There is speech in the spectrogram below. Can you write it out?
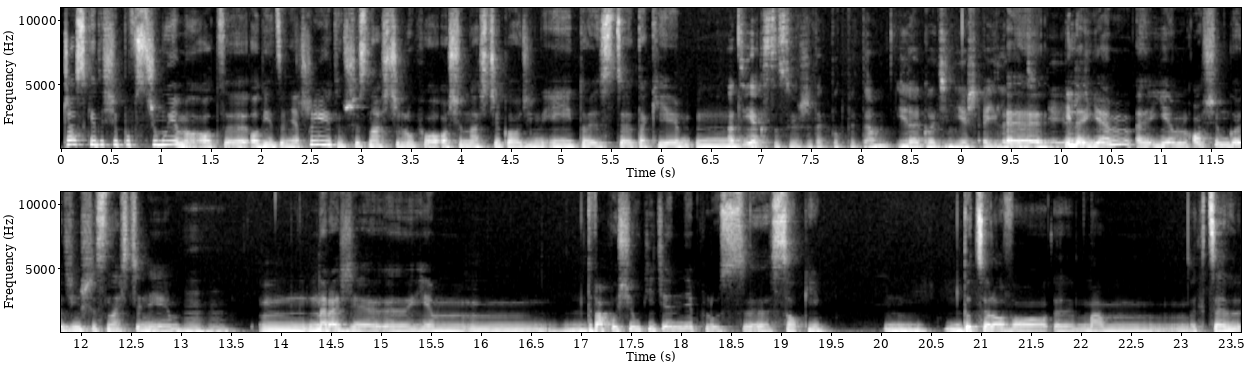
czas, kiedy się powstrzymujemy od, e, od jedzenia, czyli to 16 lub 18 godzin. I to jest e, takie. Mm, a ty jak stosujesz, że tak podpytam? Ile godzin jesz, a ile e, godzin nie jesz? Ile jem? Jem 8 godzin, 16 nie jem. Mhm. Mm, na razie jem mm, dwa posiłki dziennie plus soki. Docelowo mam, chcę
